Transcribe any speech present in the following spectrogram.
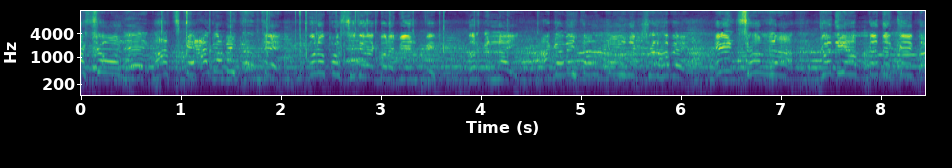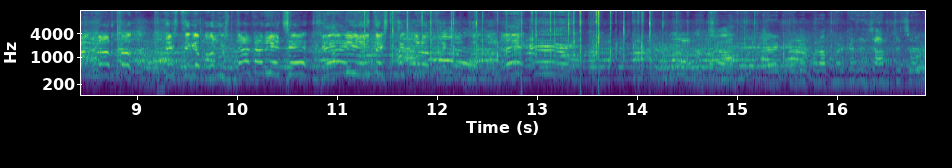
আসুন। আজকে আগামীকালকে কোনো প্রস্তুতি রাখবে না বিএনপির দরকার নাই। আগামীকালকে ইলেকশন হবে। ইনশাল্লাহ যদি আপনাদেরকে বাংলার দেশ থেকে মানুষ না দাঁড়িয়েছে, আমি এই দেশ থাকব না, থাকব। আচ্ছা আর একটা ব্যাপার আপনার কাছে জানতে চাইব।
